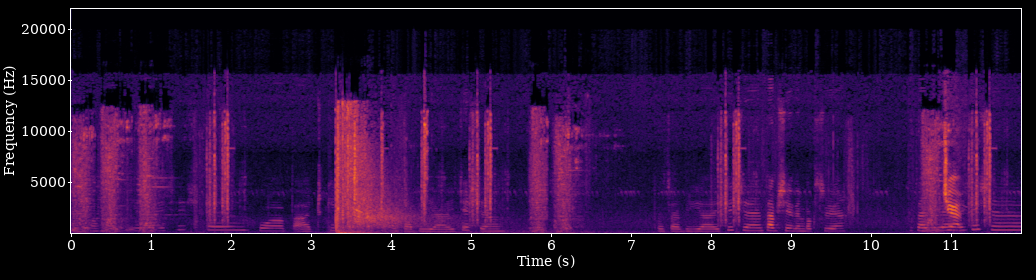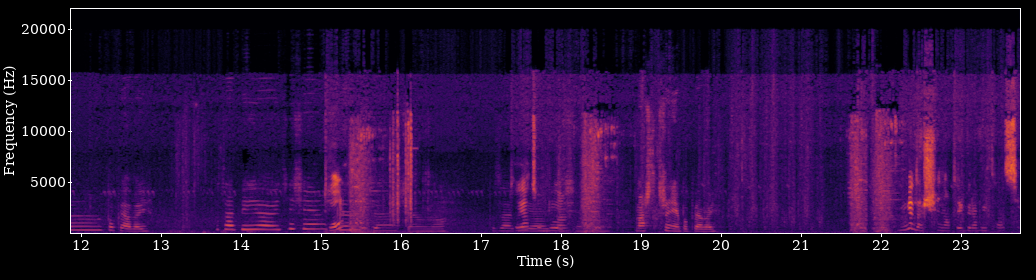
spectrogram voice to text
Pozabijajcie się, chłopaczki. Pozabijajcie się. Pozabijajcie się. Tam się jeden boksuje. Pozabijajcie się. Po prawej. Pozabijajcie się. Tu? się, się, się no. Pozabijajcie byłem. się. Masz skrzynię po prawej. Nie da się na tej grawitacji.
